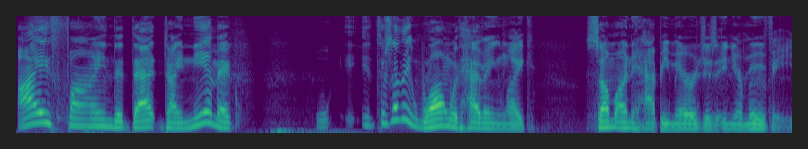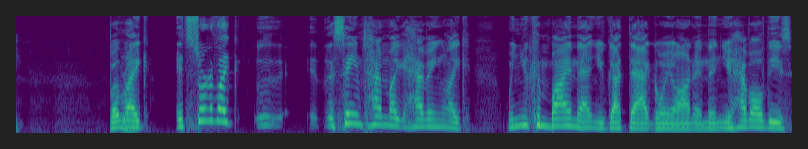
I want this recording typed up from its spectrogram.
I find that that dynamic. It, there's nothing wrong with having like some unhappy marriages in your movie, but like it's sort of like uh, at the same time like having like when you combine that and you've got that going on, and then you have all these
